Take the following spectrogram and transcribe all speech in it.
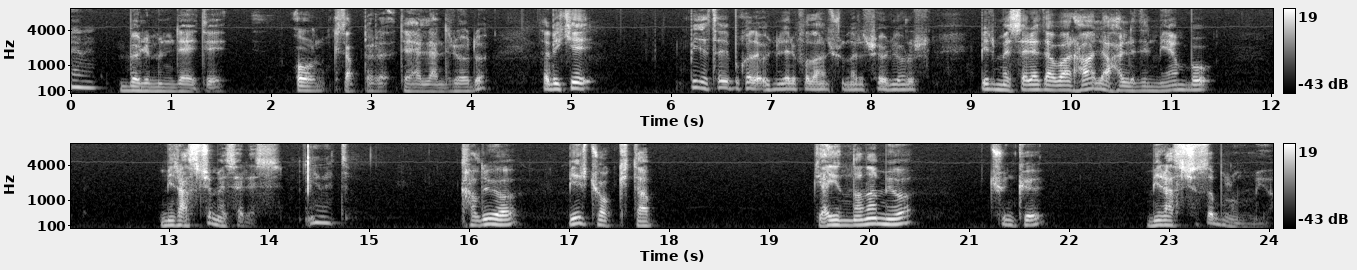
evet. bölümündeydi. O kitapları değerlendiriyordu. Tabii ki bir de tabii bu kadar ödülleri falan şunları söylüyoruz. Bir mesele de var hala halledilmeyen bu mirasçı meselesi. Evet. Kalıyor birçok kitap yayınlanamıyor çünkü mirasçısı bulunmuyor.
